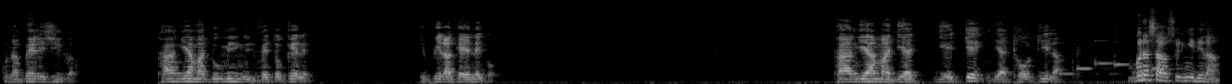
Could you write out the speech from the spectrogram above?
Kuna belgika. Pangia madomingo vetokele. Ipila keneko. Pangi ama dia tek dia totila. Mkona sawa ngini na.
